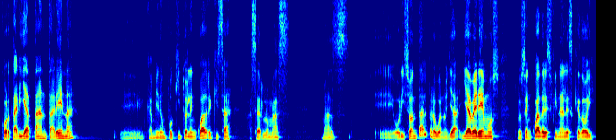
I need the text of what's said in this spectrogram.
cortaría tanta arena. Eh, un poquito el encuadre, quizá hacerlo más, más eh, horizontal, pero bueno, ya, ya veremos los encuadres finales que doy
